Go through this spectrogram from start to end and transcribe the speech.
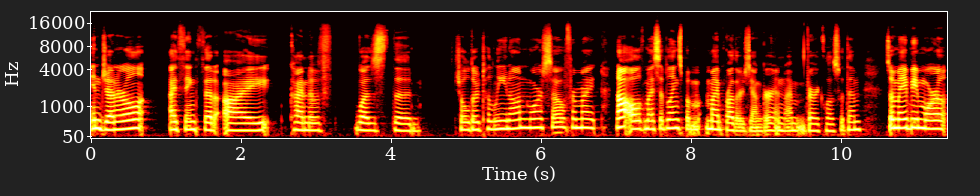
in general, I think that I kind of was the shoulder to lean on more so for my not all of my siblings, but my brother's younger and I'm very close with him, so maybe more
